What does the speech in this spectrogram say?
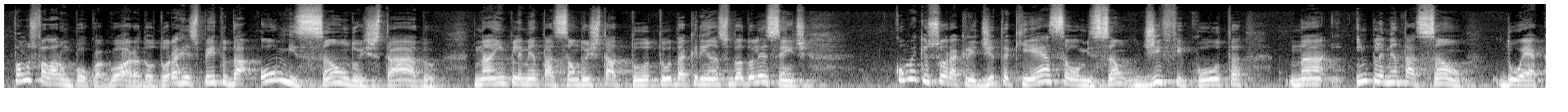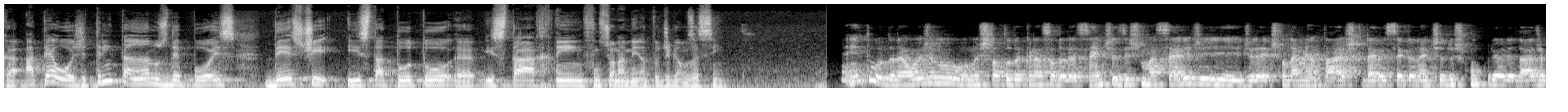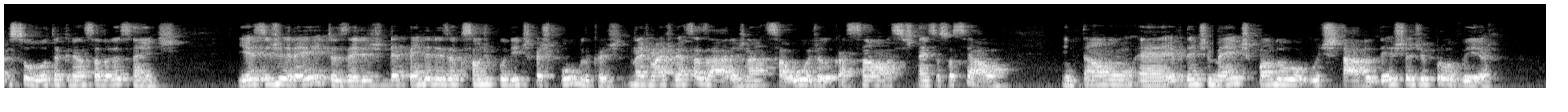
Vamos falar um pouco agora, doutora, a respeito da omissão do Estado na implementação do Estatuto da Criança e do Adolescente. Como é que o senhor acredita que essa omissão dificulta na implementação do ECA até hoje, 30 anos depois deste estatuto eh, estar em funcionamento, digamos assim? Em tudo, né? Hoje no, no Estatuto da Criança e Adolescente existe uma série de direitos fundamentais que devem ser garantidos com prioridade absoluta à criança e adolescente. E esses direitos, eles dependem da execução de políticas públicas nas mais diversas áreas, né? Saúde, educação, assistência social. Então, é, evidentemente, quando o Estado deixa de prover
